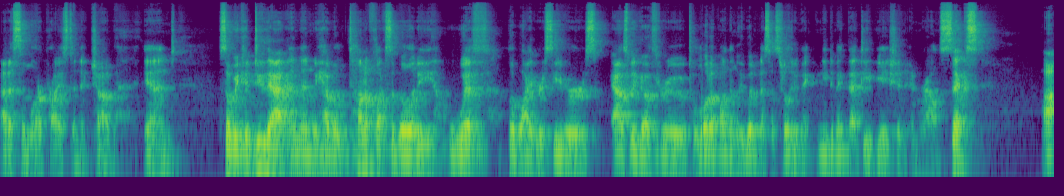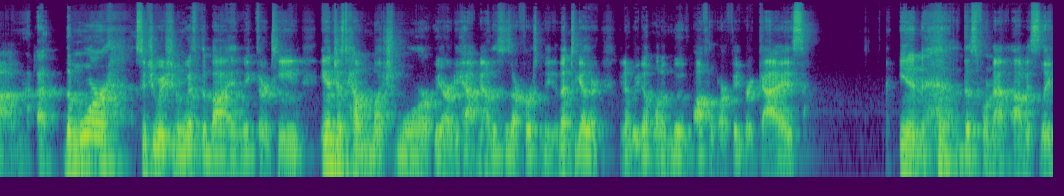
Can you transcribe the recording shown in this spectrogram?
at a similar price to Nick Chubb. And so we could do that. And then we have a ton of flexibility with the wide receivers as we go through to load up on them. We wouldn't necessarily make, need to make that deviation in round six. Um, uh, the Moore situation with the bye in week 13 and just how much more we already have. Now, this is our first main event together. You know, we don't want to move off of our favorite guys in this format, obviously.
